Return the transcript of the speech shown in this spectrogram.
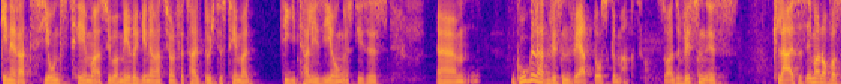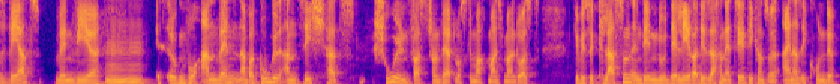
Generationsthema ist, über mehrere Generationen verteilt durch das Thema Digitalisierung, ist dieses ähm, Google hat Wissen wertlos gemacht. So, also Wissen ist klar, es ist immer noch was wert, wenn wir mhm. es irgendwo anwenden, aber Google an sich hat Schulen fast schon wertlos gemacht manchmal. Du hast gewisse Klassen, in denen du der Lehrer dir Sachen erzählt, die kannst du in einer Sekunde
